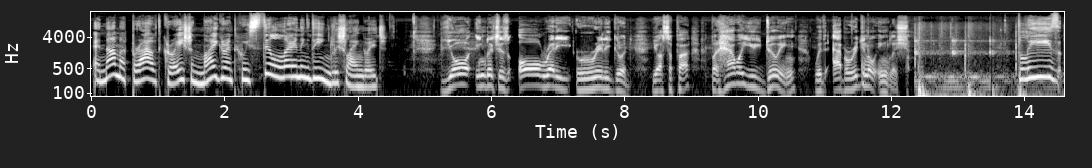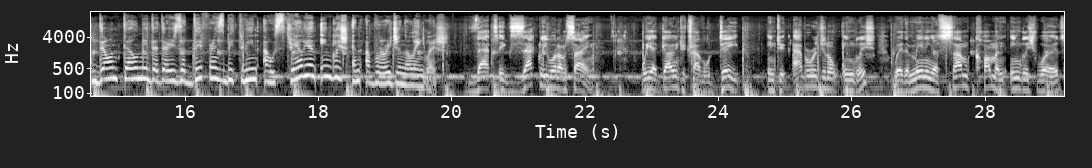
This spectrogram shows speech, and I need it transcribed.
And I'm a proud Croatian migrant who is still learning the English language. Your English is already really good, Josipa, but how are you doing with Aboriginal English? Please don't tell me that there is a difference between Australian English and Aboriginal English. That's exactly what I'm saying. We are going to travel deep into Aboriginal English, where the meaning of some common English words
